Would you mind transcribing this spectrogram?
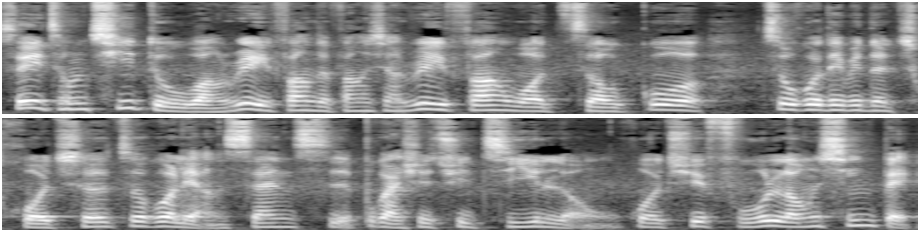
所以从七堵往瑞芳的方向，瑞芳我走过，坐过那边的火车，坐过两三次，不管是去基隆或去福隆新北，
